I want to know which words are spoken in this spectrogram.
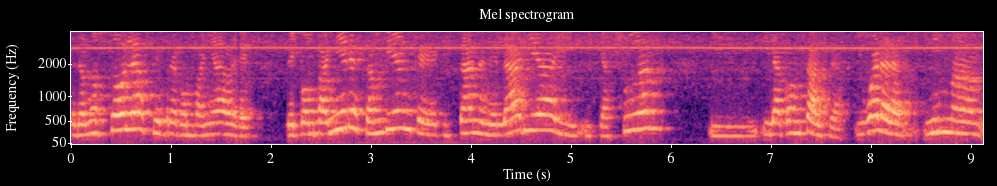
pero no sola, siempre acompañada de, compañeros también que, están en el área y, que ayudan, y, la constancia. Igual a la misma,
